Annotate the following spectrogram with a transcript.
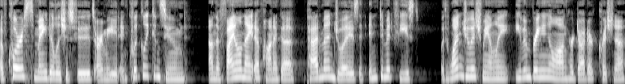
Of course, many delicious foods are made and quickly consumed. On the final night of Hanukkah, Padma enjoys an intimate feast with one Jewish family, even bringing along her daughter Krishna,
